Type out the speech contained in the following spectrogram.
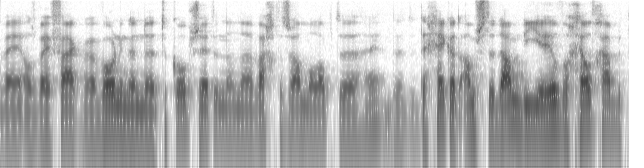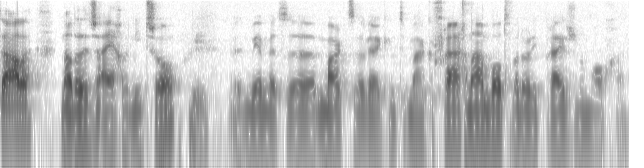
Wij, als wij vaak woningen te koop zetten, dan wachten ze allemaal op de, hè, de, de, gek uit Amsterdam die heel veel geld gaat betalen. Nou, dat is eigenlijk niet zo. Nee. Meer met marktwerking te maken. Vraag en aanbod, waardoor die prijzen omhoog gaan.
